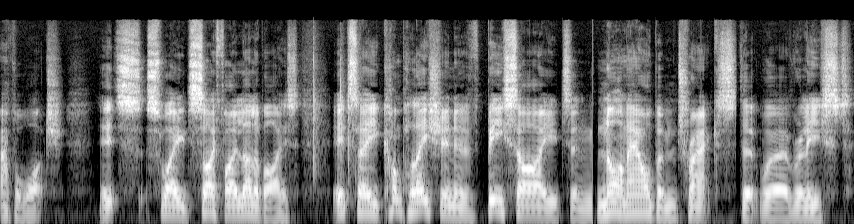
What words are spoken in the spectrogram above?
Apple Watch it's Suede's Sci-Fi Lullabies. It's a compilation of B-sides and non-album tracks that were released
